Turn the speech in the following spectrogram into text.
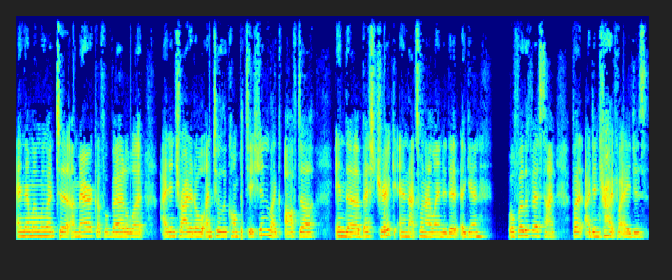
And then when we went to America for vert alert, I didn't try it at all until the competition, like after in the best trick. And that's when I landed it again. Well, for the first time, but I didn't try it for ages.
